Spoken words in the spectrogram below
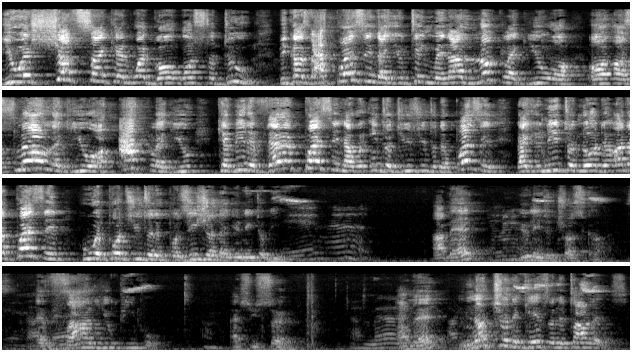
You will short circuit what God wants to do because that person that you think may not look like you or, or, or, smell like you or act like you can be the very person that will introduce you to the person that you need to know the other person who will put you to the position that you need to be. Amen. Amen. Amen. You need to trust God and value people as you serve. Amen. Amen. Nurture the gifts and the talents.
